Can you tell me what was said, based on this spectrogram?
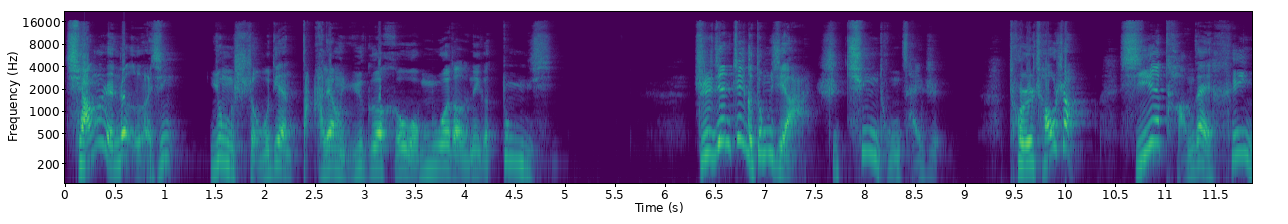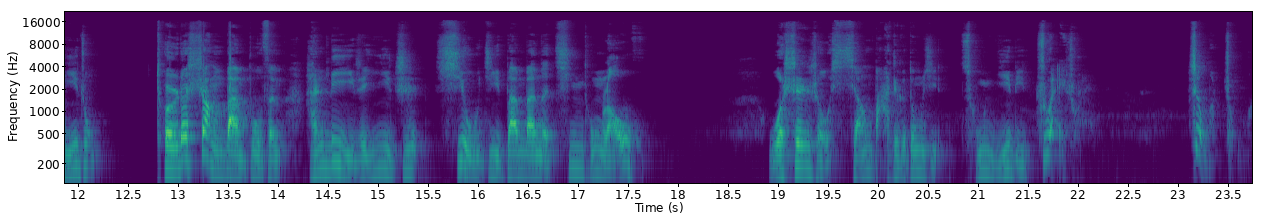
强忍着恶心，用手电打量于哥和我摸到的那个东西。只见这个东西啊是青铜材质，腿朝上，斜躺在黑泥中，腿的上半部分还立着一只锈迹斑斑的青铜老虎。我伸手想把这个东西从泥里拽出来，这么重啊！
